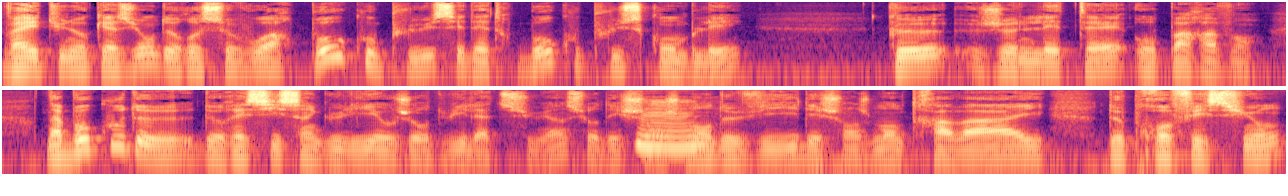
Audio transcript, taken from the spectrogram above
va être une occasion de recevoir beaucoup plus et d'être beaucoup plus comblé que je ne l'étais auparavant. On a beaucoup de, récits singuliers aujourd'hui là-dessus, hein, sur des changements mhm. de vie, des changements de travail, de profession,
